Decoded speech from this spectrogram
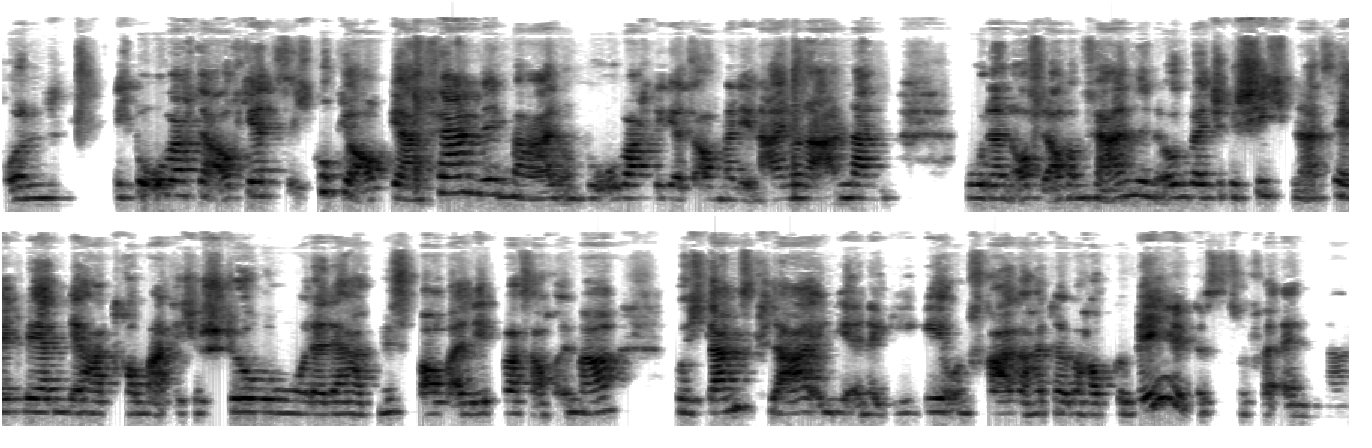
und ich beobachte auch jetzt, ich gucke ja auch gern Fernsehen mal und beobachte jetzt auch mal den einen oder anderen, wo dann oft auch im Fernsehen irgendwelche Geschichten erzählt werden, der hat traumatische Störungen oder der hat Missbrauch erlebt, was auch immer, wo ich ganz klar in die Energie gehe und frage, hat er überhaupt gewählt, das zu verändern?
